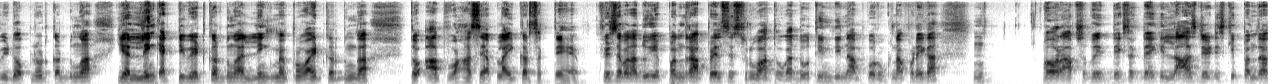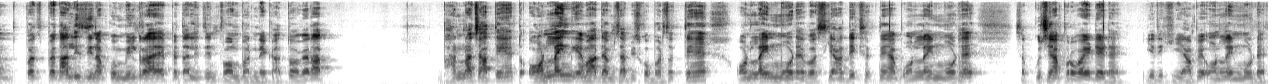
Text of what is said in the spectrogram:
वीडियो अपलोड कर दूँगा या लिंक एक्टिवेट कर दूँगा लिंक मैं प्रोवाइड कर दूँगा तो आप वहाँ से अप्लाई कर सकते हैं। फिर से बता दूँ, ये पंद्रह अप्रैल से शुरुआत होगा। दो तीन दिन आपको रुकना पड़ेगा। और आप सभी देख सकते हैं कि लास्ट डेट इसकी पंद्रह, पैंतालीस दिन आपको मिल रहा है, पैंतालीस दिन फॉर्म भरने का। तो अगर आप भरना चाहते हैं तो ऑनलाइन के माध्यम से आप इसको भर सकते हैं। ऑनलाइन मोड है, बस यहाँ देख सकते हैं आप ऑनलाइन मोड है, सब कुछ यहाँ प्रोवाइडेड है। ये देखिए, यहाँ पे ऑनलाइन मोड है।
